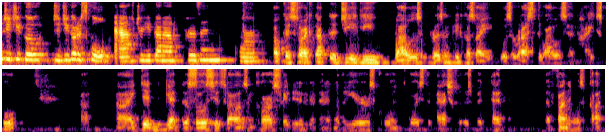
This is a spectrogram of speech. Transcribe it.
did you go, did you go to school after you got out of prison or? Okay, so I got the GED while I was in prison because I was arrested while I was in high school. I did get an associate's while I was incarcerated and then another year of schooling towards the bachelor's, but then the funding was cut.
